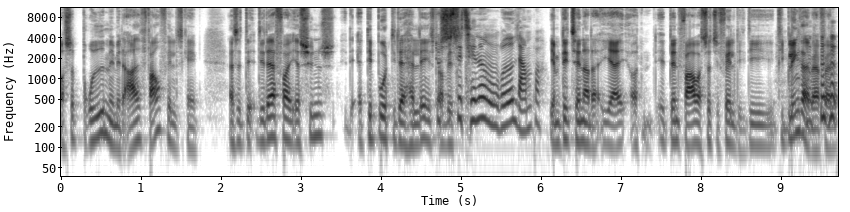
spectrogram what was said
og så bryde med mit eget fagfællesskab? Altså, det, det er derfor, jeg synes, at det burde de der have læst. Du synes, hvis, det tænder nogle røde lamper? Jamen, det tænder der, ja, og den farve er så tilfældig, de, de blinker i hvert fald.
